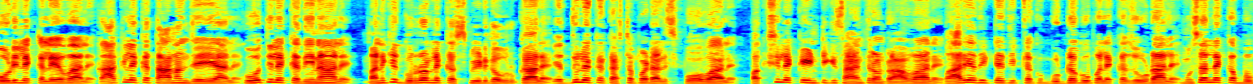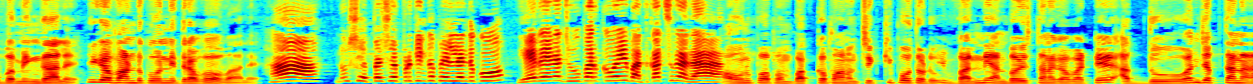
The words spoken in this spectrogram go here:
కోడి లెక్క లేవాలే కాకి లెక్క తానం చేయాలి కోతి లెక్క తినాలే పనికి గుర్రం లెక్క స్పీడ్గా ఉరకాలే ఎద్దు లెక్క కష్టపడి అలసిపోవాలి పక్షి లెక్క ఇంటికి సాయంత్రం రావాలి భార్య తిట్టే తిట్లకు గుడ్ల గూప లెక్క చూడాలి ముసల్ లెక్క బువ్వ మింగాలే ఇక వండుకొని ద్రవ అవ్వాలి నువ్వు చెప్పే చెప్పుడికి ఇంకా పెళ్ళెందుకు? ఏదైనా జూ పోయి బతకచ్చు కదా. అవును పాపం బక్కపానం చిక్కిపోతాడు. ఇవన్నీ అనుభవిస్తాను కాబట్టి అద్దు అని చెప్తానా?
